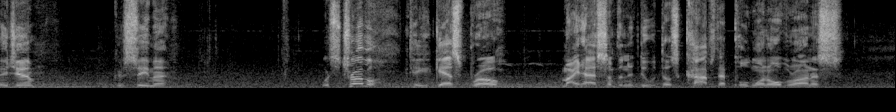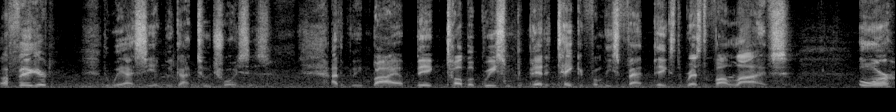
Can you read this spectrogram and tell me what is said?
Hey, Jim. Good to see you, man. What's the trouble? Take a guess, bro. Might have something to do with those cops that pulled one over on us. I figured. The way I see it, we got two choices. Either we buy a big tub of grease and prepare to take it from these fat pigs the rest of our lives, Or,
